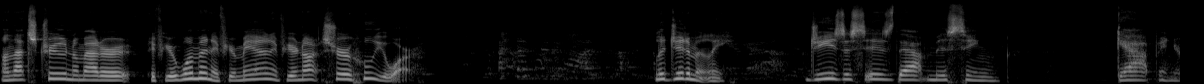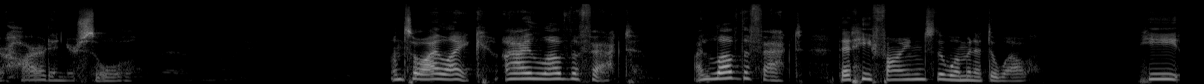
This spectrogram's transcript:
And that's true no matter if you're a woman, if you're a man, if you're not sure who you are. Legitimately. Jesus is that missing gap in your heart and your soul. And so I like, I love the fact, I love the fact that he finds the woman at the well. He,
